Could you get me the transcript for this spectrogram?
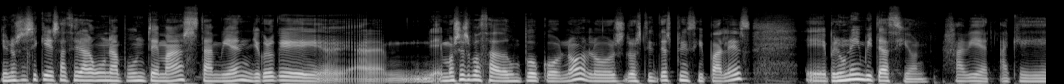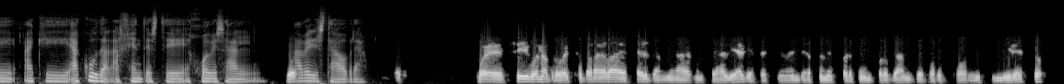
Yo no sé si quieres hacer algún apunte más también. Yo creo que hemos esbozado un poco ¿no? los, tintes principales, pero una invitación, Javier, a que, a que acuda la gente este jueves al, a ver esta obra. Pues sí, bueno, aprovecho para agradecer también a la Concejalía que efectivamente hace un esfuerzo importante por, difundir esto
